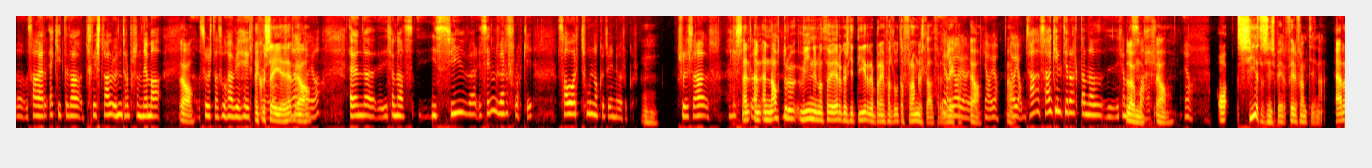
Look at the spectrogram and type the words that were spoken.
Uh, það er ekki til að trista alveg 100% nema Já, þú veist að þú hafi heyrt Einhver og- segi og þér, en uh, hérna í þeim verðflokki þá er þú nokkuð veginn örugur mm svo þess að en, en, en náttúru vínin og þau eru kannski dýrir bara einfald út af framleyslu aðferðin líka. já, já. Það, það gildir allt annað uh, hérna lögmál, og síðasta sem ég spyr fyrir framtíðina er,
